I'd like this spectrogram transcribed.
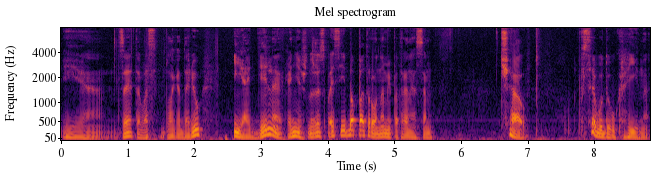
И э, за это вас благодарю. И отдельно, конечно же, спасибо патронам и патронессам. Чао. Все буде Україна.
